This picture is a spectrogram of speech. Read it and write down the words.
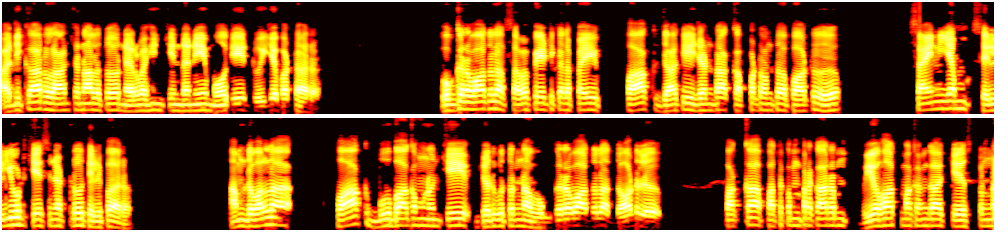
అధికార లాంఛనాలతో నిర్వహించిందని మోదీ దుయ్యబట్టారు. ఉగ్రవాదుల శవపేటికలపై పాక్ జాతీయ జెండా కప్పడంతో పాటు సైన్యం సెల్యూట్ చేసినట్లు తెలిపారు. అందువల్ల పాక్ భూభాగం నుంచి జరుగుతున్న ఉగ్రవాదుల దాడులు పక్కా పథకం ప్రకారం వ్యూహాత్మకంగా చేస్తున్న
